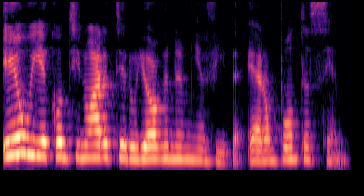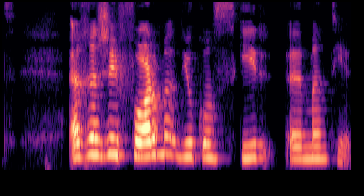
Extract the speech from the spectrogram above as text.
eu ia continuar a ter o yoga na minha vida. Era um ponto assente. Arranjei forma de o conseguir uh, manter.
